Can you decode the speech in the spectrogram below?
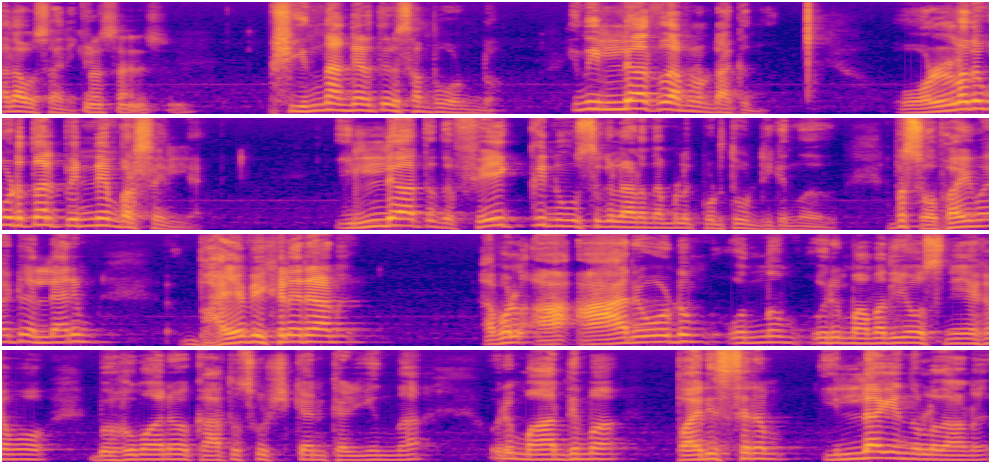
അത് അവസാനിക്കും. പക്ഷെ ഇന്ന് അങ്ങനത്തെ ഒരു സംഭവം ഉണ്ടോ? ഇന്ന് ഇല്ലാത്തത് നമ്മൾ ഉണ്ടാക്കുന്നത്. ഉള്ളത് കൊടുത്താൽ പിന്നെയും പ്രശ്നമില്ല. ഇല്ലാത്തത് ഫേക്ക് ന്യൂസുകളാണ് നമ്മൾ കൊടുത്തുകൊണ്ടിരിക്കുന്നത്. അപ്പോൾ സ്വാഭാവികമായിട്ടും എല്ലാവരും ഭയവിഹലരാണ് അപ്പോൾ ആരോടും ഒന്നും ഒരു മമതയോ സ്നേഹമോ ബഹുമാനമോ കാത്തു സൂക്ഷിക്കാൻ കഴിയുന്ന ഒരു മാധ്യമ പരിസരം ഇല്ല എന്നുള്ളതാണ്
